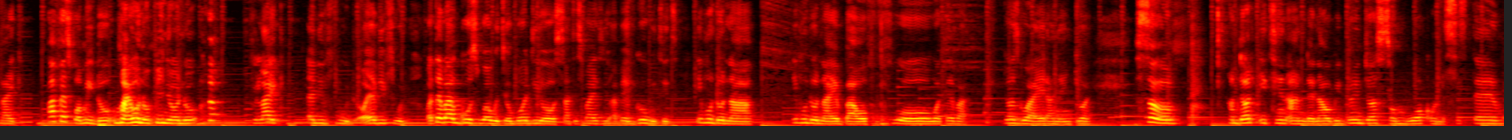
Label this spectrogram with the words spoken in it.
like perfect for me though my own opinion no. If you like any food or heavy food whatever goes well with your body or satisfies you I abeg go with it. Even though na even though na eba or fufu or whatever just go ahead and enjoy. So i'm done eating and then i'll be doing just some work on the system.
